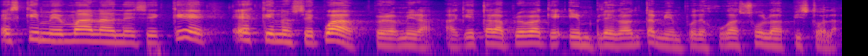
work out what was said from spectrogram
es que me van a no sé qué, es que no sé cuál, pero mira, aquí está la prueba que en Playground también puede jugar solo a pistola.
